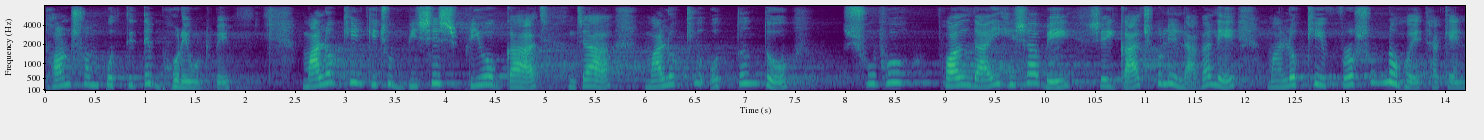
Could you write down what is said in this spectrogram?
ধন সম্পত্তিতে ভরে উঠবে। মা লক্ষ্মীর কিছু বিশেষ প্রিয় গাছ যা মা লক্ষ্মী অত্যন্ত শুভ ফলদায়ী হিসাবে সেই গাছগুলি লাগালে মা লক্ষ্মী প্রসন্ন হয়ে থাকেন।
